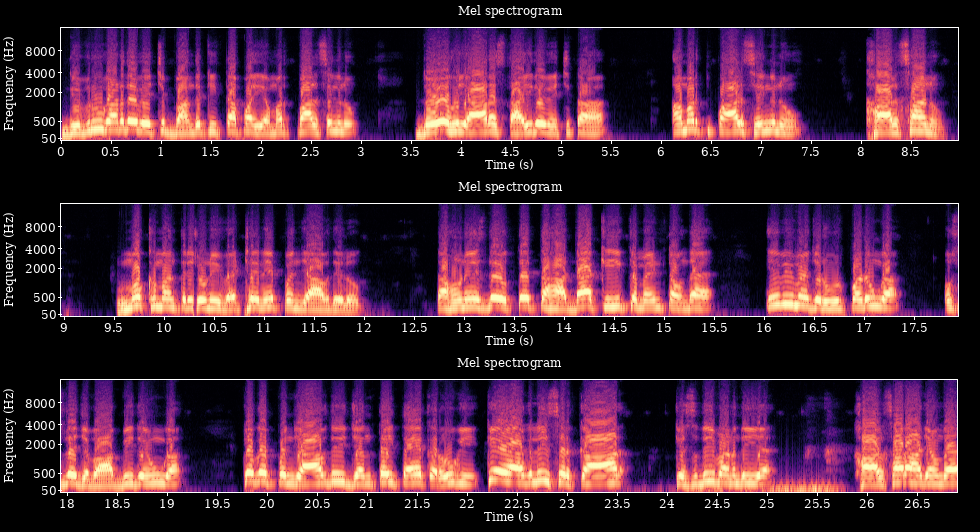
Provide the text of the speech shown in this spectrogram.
ਡਿਬਰੂਗੜ੍ਹ ਦੇ ਵਿੱਚ ਬੰਦ ਕੀਤਾ ਭਾਈ ਅਮਰਤਪਾਲ ਸਿੰਘ ਨੂੰ। 2027 ਦੇ ਵਿੱਚ ਤਾਂ ਅਮਰਤਪਾਲ ਸਿੰਘ ਨੂੰ, ਖਾਲਸਾ ਨੂੰ ਮੁੱਖ ਮੰਤਰੀ ਚੁਣੀ ਬੈਠੇ ਨੇ ਪੰਜਾਬ ਦੇ ਲੋਕ। ਤਾਂ ਹੁਣ ਇਸ ਦੇ ਉੱਤੇ ਤੁਹਾਡਾ ਕੀ ਕਮੈਂਟ ਆਉਂਦਾ ਹੈ, ਇਹ ਵੀ ਮੈਂ ਜ਼ਰੂਰ ਪੜੂੰਗਾ ਉਸ ਦੇ ਜਵਾਬ ਵੀ ਦੇਵਾਂਗਾ ਕਿਉਂਕਿ ਪੰਜਾਬ ਦੀ ਜਨਤਾ ਹੀ ਤੈਅ ਕਰੂਗੀ ਕਿ ਅਗਲੀ ਸਰਕਾਰ ਕਿਸ ਦੀ ਬਣਦੀ ਹੈ। ਖਾਲਸਾ ਰਾਜ ਆਉਂਦਾ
